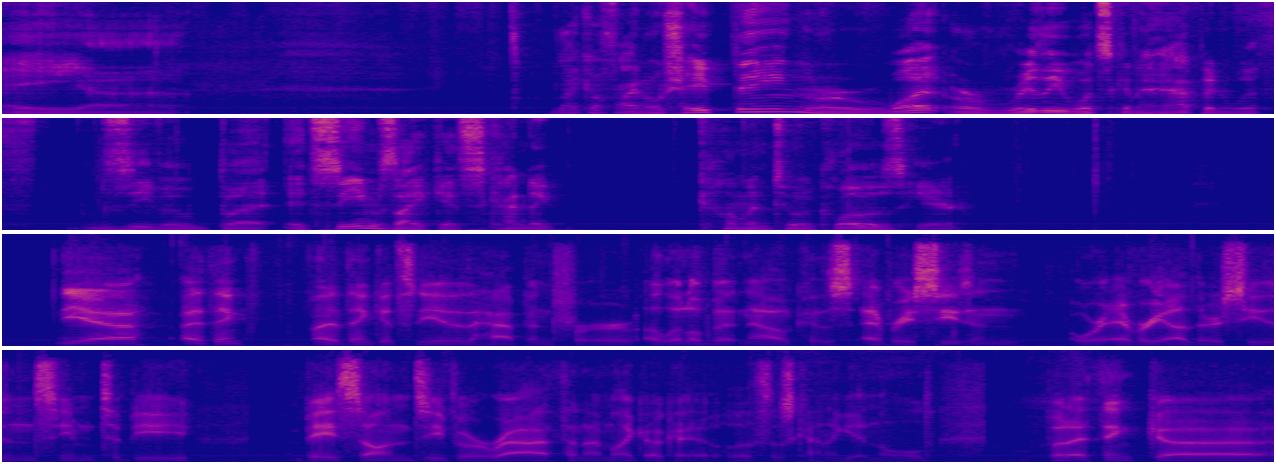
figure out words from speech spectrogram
a uh, like a final shape thing or what, or really what's gonna happen with Xivu. But it seems like it's kind of coming to a close here. Yeah, I think I think it's needed to happen for a little bit now because every season or every other season seemed to be based on Xivu Arath, and I'm like, okay, well, this is kind of getting old. But I think uh,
